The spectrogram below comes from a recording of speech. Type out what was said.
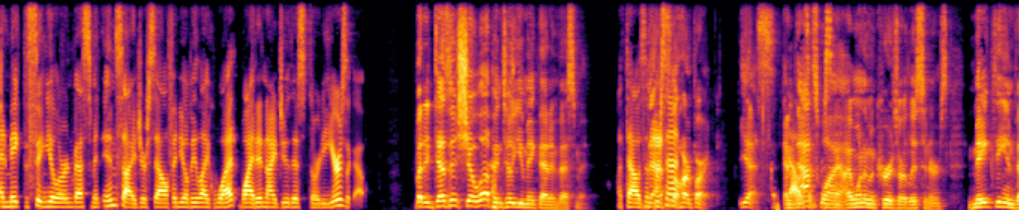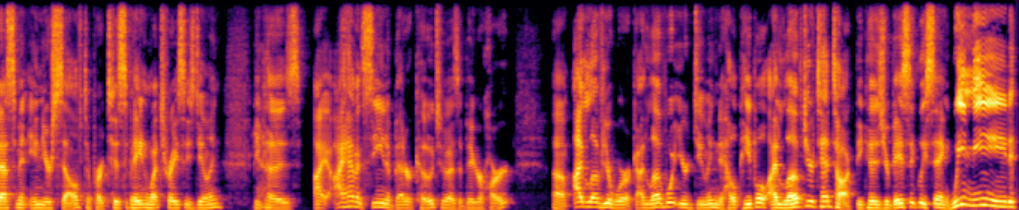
and make the singular investment inside yourself. And you'll be like, what? Why didn't I do this 30 years ago? But it doesn't show up until you make that investment. A thousand percent. That's the hard part. Yes. And that's why I want to encourage our listeners make the investment in yourself to participate in what Tracy's doing because yeah. I, I haven't seen a better coach who has a bigger heart. Um, I love your work. I love what you're doing to help people. I loved your TED talk because you're basically saying we need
